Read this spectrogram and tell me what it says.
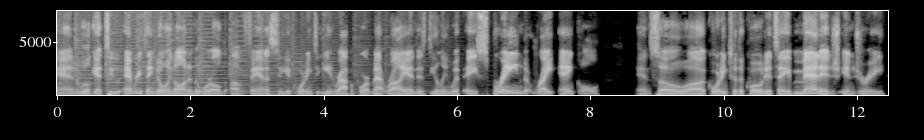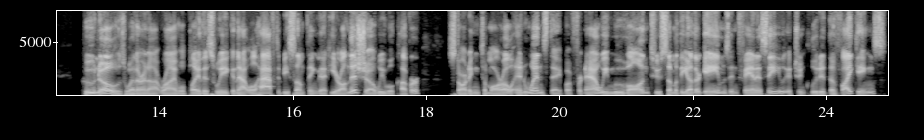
And we'll get to everything going on in the world of fantasy. According to Ian Rapoport, Matt Ryan is dealing with a sprained right ankle. And so, uh, according to the quote, it's a manage injury. Who knows whether or not Ryan will play this week? And that will have to be something that here on this show we will cover starting tomorrow and Wednesday. But for now, we move on to some of the other games in fantasy, which included the Vikings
